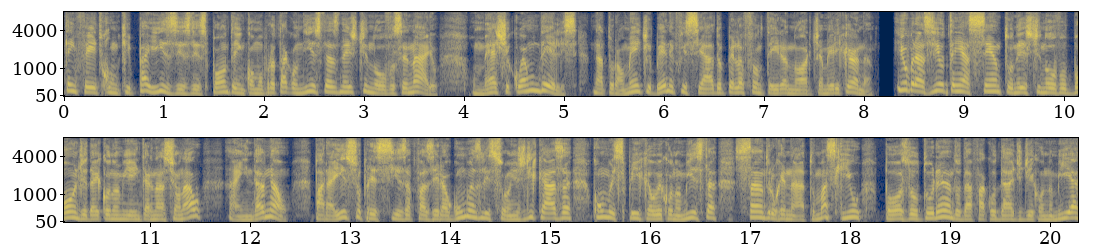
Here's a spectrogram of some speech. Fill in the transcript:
tem feito com que países despontem como protagonistas neste novo cenário. O México é um deles, naturalmente beneficiado pela fronteira norte-americana. E o Brasil tem assento neste novo bonde da economia internacional? Ainda não. Para isso, precisa fazer algumas lições de casa, como explica o economista Sandro Renato Masquil, pós-doutorando da Faculdade de Economia,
